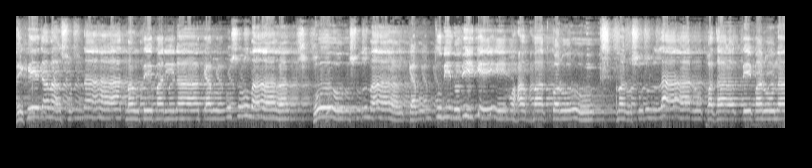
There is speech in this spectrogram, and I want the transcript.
দেখে যাওয়া সুন্নাত মানতে পারি না। কেমন মুসলমান? ও মুসলমান, কেমন তুমি নবীকে মহাব্বত করো? আমার রসুল্লাহর কথা রাখতে পারো না।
